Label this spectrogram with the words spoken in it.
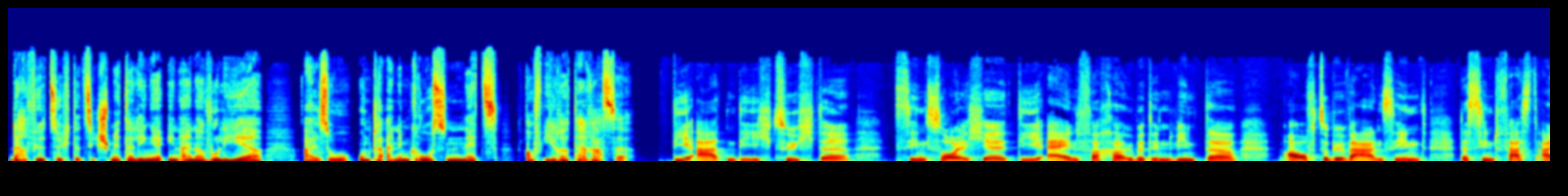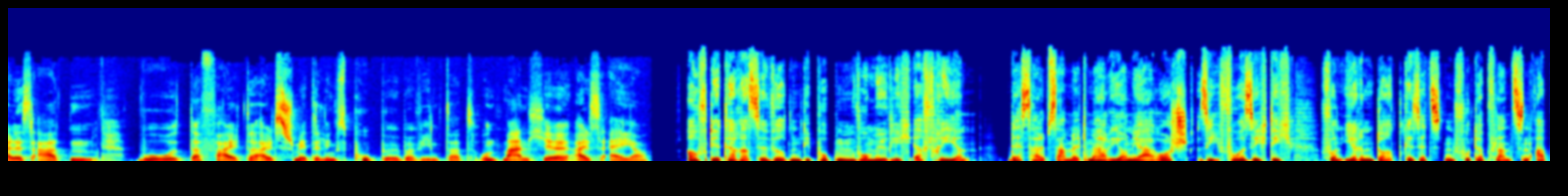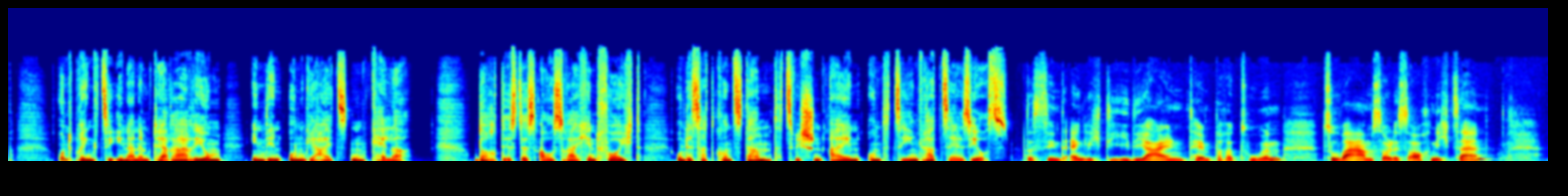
Dafür züchtet sie Schmetterlinge in einer Voliere, also unter einem großen Netz auf ihrer Terrasse. Die Arten, die ich züchte, sind solche, die einfacher über den Winter aufzubewahren sind. Das sind fast alles Arten, wo der Falter als Schmetterlingspuppe überwintert und manche als Eier. Auf der Terrasse würden die Puppen womöglich erfrieren. Deshalb sammelt Marion Jarosch sie vorsichtig von ihren dort gesetzten Futterpflanzen ab und bringt sie in einem Terrarium in den ungeheizten Keller. Dort ist es ausreichend feucht und es hat konstant zwischen 1 und 10 Grad Celsius. Das sind eigentlich die idealen Temperaturen. Zu warm soll es auch nicht sein,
